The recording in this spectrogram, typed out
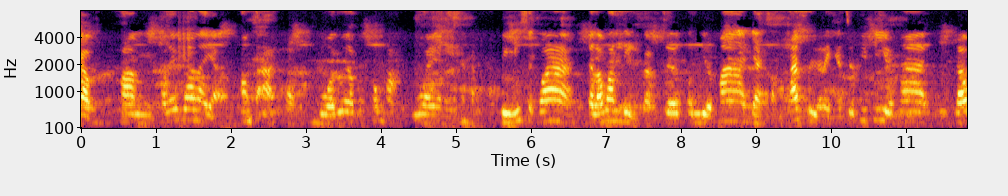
กับความเขาเรียกว่าอะไรอะความสะอาดของตัวด้วยแล้วก็ช่องปากด้วยอะไรอย่างเงี้ยค่ะ หลิงรู้สึกว่าแต่ละวันหลิงแบบเจอคนเยอะมาก อย่างสัมภาษณ์สื่ออะไรเงี้ยเจอพี่ๆเยอะมาก แล้ว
